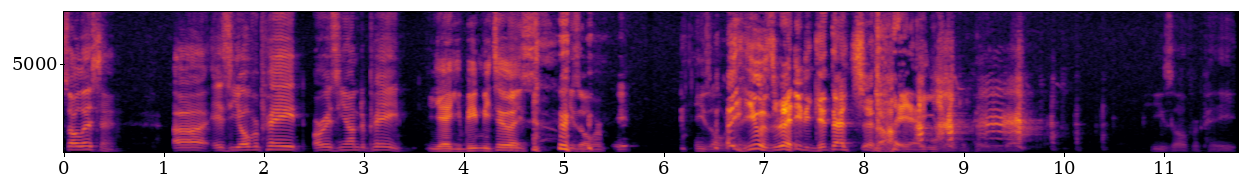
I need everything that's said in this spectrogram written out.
So listen, uh, is he overpaid or is he underpaid? yeah, you beat me to it. He's, he's overpaid. He's overpaid. you was ready to get that shit off. yeah, he's overpaid, bro. He's overpaid.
